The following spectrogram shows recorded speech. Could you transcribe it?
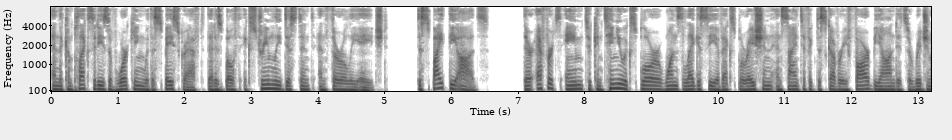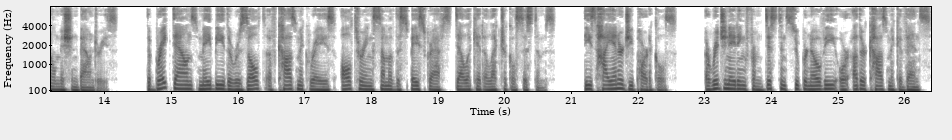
and the complexities of working with a spacecraft that is both extremely distant and thoroughly aged. Despite the odds, their efforts aim to continue Explorer 1's legacy of exploration and scientific discovery far beyond its original mission boundaries. The breakdowns may be the result of cosmic rays altering some of the spacecraft's delicate electrical systems. These high-energy particles, originating from distant supernovae or other cosmic events,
